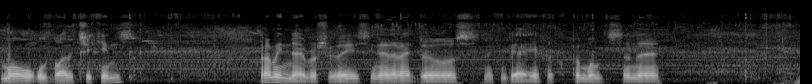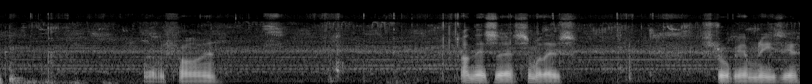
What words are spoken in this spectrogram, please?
mauled by the chickens. But I'm in no rush with these, you know, they're outdoors, they can be out here for a couple of months and uh, they'll be fine. And there's uh, some of those strawberry amnesia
